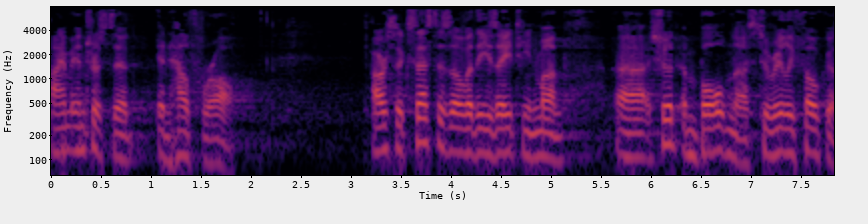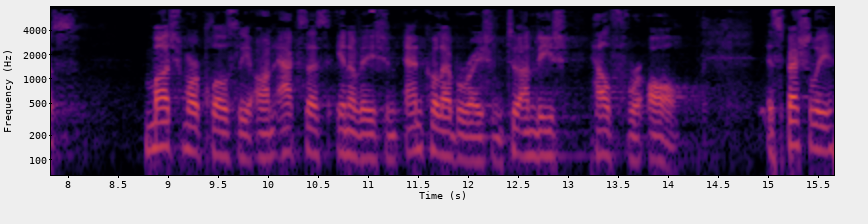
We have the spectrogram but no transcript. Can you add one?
I'm interested in health for all. Our successes over these 18 months uh, should embolden us to really focus much more closely on access, innovation, and collaboration to unleash health for all, especially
